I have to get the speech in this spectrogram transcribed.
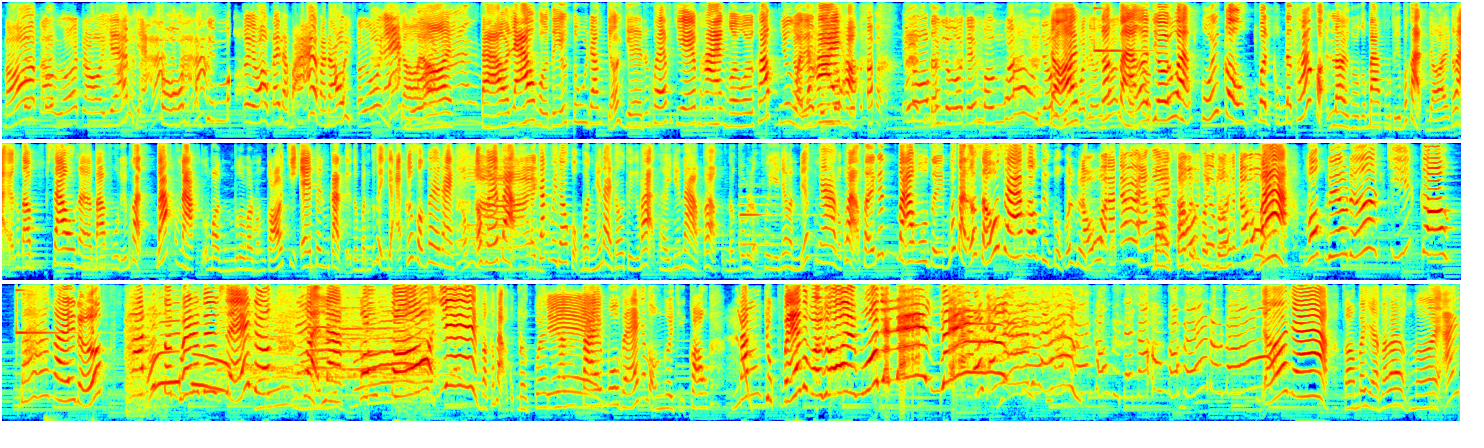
đó trời ơi trời dám giả đồ sim mất cái không đây là bà bà nội. Trời ơi ác Trời ơi Tào lao vừa tiểu tôi đang trở về khoe với em hai người ngồi khóc như gọi là hai họ bị lừa chị mừng quá nhớ Trời ơi, các bạn ơi vui quá. Cuối cùng mình cũng đã thoát khỏi lời người của bà phù thủy bất hạnh rồi. Các bạn yên tâm sau này bà phù thủy bất hạnh bắt nạt tụi mình tụi mình vẫn có chị em bên cạnh để tụi mình có thể giải quyết vấn đề này. Đúng ok các bạn thì chắc video của mình như này thôi thì các bạn thấy như nào? Các bạn cũng đừng có bình luận phi cho mình biết nha. Và các bạn thấy cái bà phù thủy bất hạnh có xấu xa không thì cũng bình luận. Xấu quá các bạn ơi sao xấu bị phía dưới xấu. và một điều nữa chỉ 3 ngày nữa. Hành tinh Valentine sẽ được. Gọi là công bố. Yeah! Và các bạn cũng đừng quên Yeah. nhanh tay mua vé nha mọi người. Chỉ còn 50 vé thôi mọi người. Mua nhanh. Lên yeah! không thì để nó không có vé đâu đâu nhớ nha. Còn bây giờ bye bye mọi người ai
